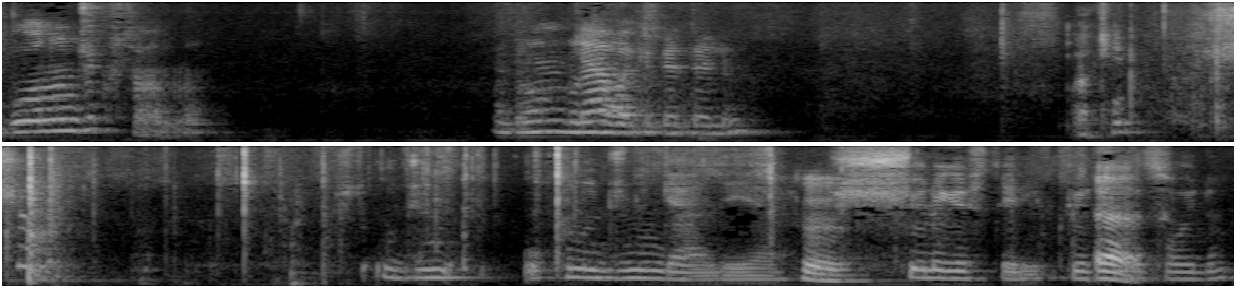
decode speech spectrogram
Bu 10. kusan mı? Hadi onu da Gel takip bakayım. edelim. Bakayım. Şu ucun, okun ucunun geldiği yer. Hı. Şöyle göstereyim. Götüne Evet. koydum.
